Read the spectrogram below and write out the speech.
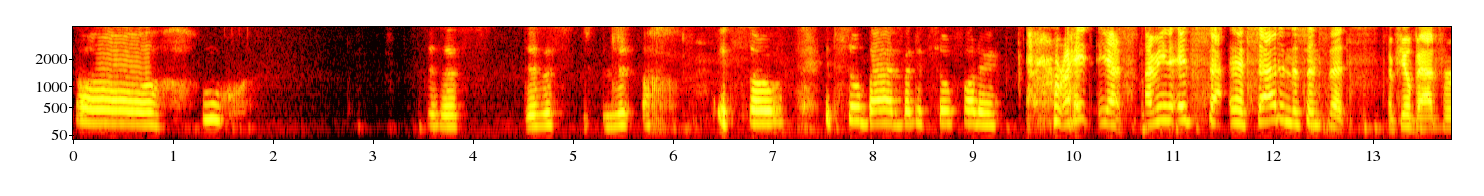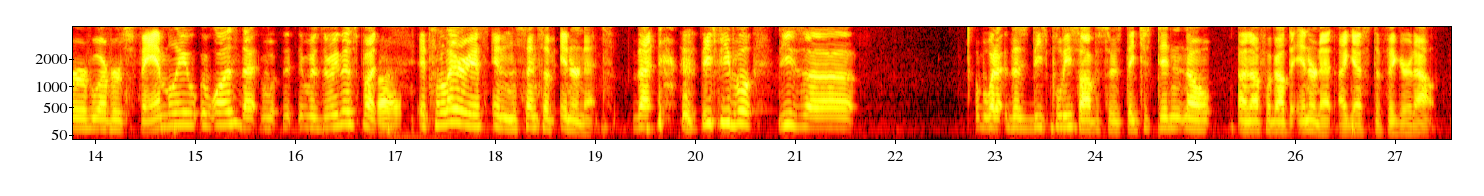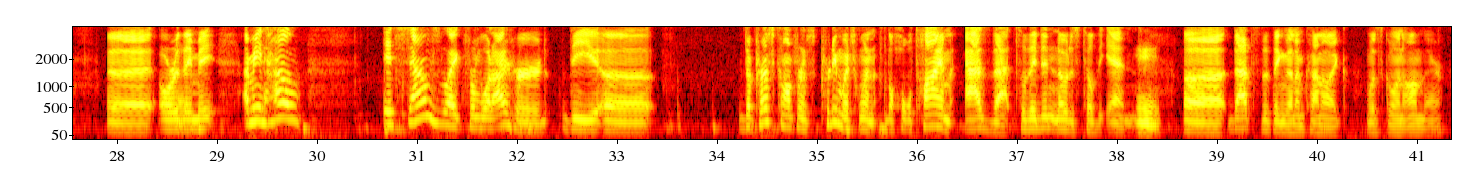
Oh. ooh. This is. This is. ju- ugh. It's so. It's so bad, but it's so funny. right? Yes. I mean, it's it's sad in the sense that I feel bad for whoever's family it was that w- it was doing this, but Right. it's hilarious in the sense of internet that these people, these uh, what there's these police officers, they just didn't know enough about the internet, I guess, to figure it out, uh, or they may. I mean, how? It sounds like from what I heard, the uh, the press conference pretty much went the whole time as that, so they didn't notice till the end. Uh, that's the thing that I'm kind of like, what's going on there?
